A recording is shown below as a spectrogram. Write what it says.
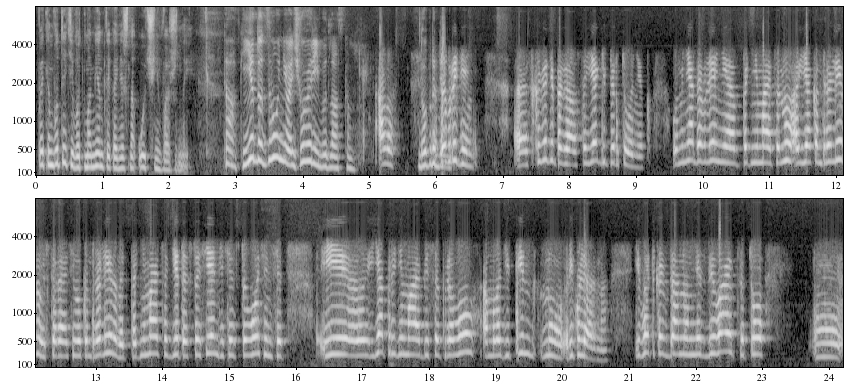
Поэтому вот эти вот моменты, конечно, очень важны. Так, є додзвонювач, говоріть, будь ласка. Алло. Добрый день. Добрый день. Э, Скажите, пожалуйста, я гипертоник. У меня давление поднимается, ну, а я контролирую, стараюсь его контролировать, поднимается где-то 170-180, и э, я принимаю бисопролол, амлодипин, ну, регулярно. И вот когда оно у меня сбивается, то э,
